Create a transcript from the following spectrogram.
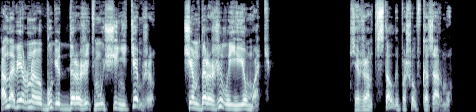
Она, верно, будет дорожить мужчине тем же, чем дорожила ее мать. Сержант встал и пошел в казарму,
